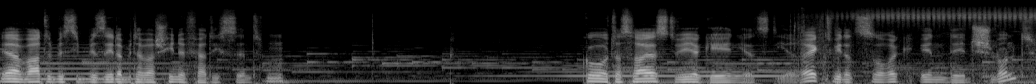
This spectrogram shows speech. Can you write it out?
Ja, warte, bis die Besäder mit der Maschine fertig sind. Hm? Gut, das heißt, wir gehen jetzt direkt wieder zurück in den Schlund.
